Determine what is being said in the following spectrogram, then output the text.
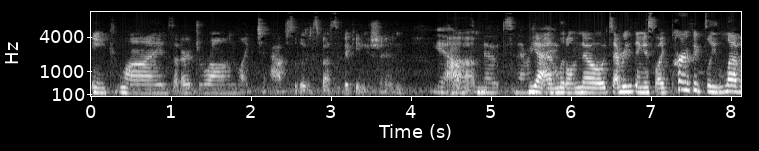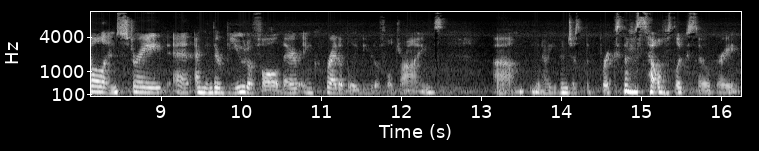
ink lines that are drawn like to absolute specification. Yeah. Um, notes and everything. Yeah, and little notes. Everything is like perfectly level and straight. And I mean, they're beautiful. They're incredibly beautiful drawings. Um, you know, even just the bricks themselves look so great.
